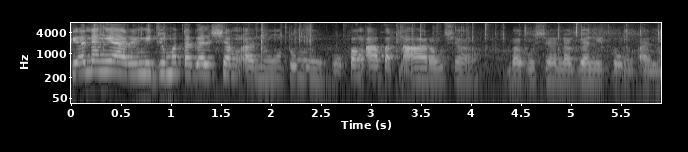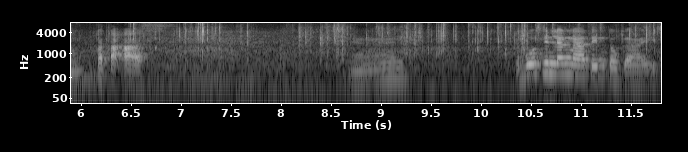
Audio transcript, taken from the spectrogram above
kaya nangyari, medyo matagal siyang ano, tumubo. Pang-apat na araw siya bago siya na ganitong ano, kataas. Yan. Ubusin lang natin to guys.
